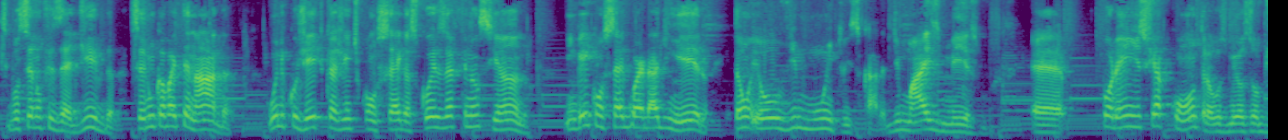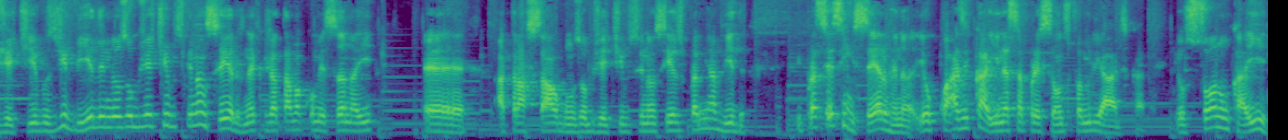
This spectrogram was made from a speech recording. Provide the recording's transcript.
Se você não fizer dívida, você nunca vai ter nada. O único jeito que a gente consegue as coisas é financiando. Ninguém consegue guardar dinheiro. Então eu ouvi muito isso, cara, demais mesmo. É, porém, isso ia contra os meus objetivos de vida e meus objetivos financeiros, né? Que já estava começando aí é, a traçar alguns objetivos financeiros para minha vida. E para ser sincero, Renan, eu quase caí nessa pressão dos familiares, cara. Eu só não caí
